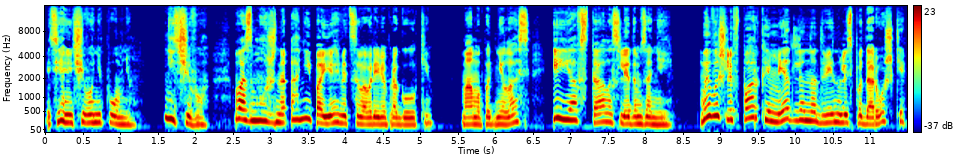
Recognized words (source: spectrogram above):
«Ведь я ничего не помню». «Ничего, возможно, они появятся во время прогулки». Мама поднялась, и я встала следом за ней. Мы вышли в парк и медленно двинулись по дорожке,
